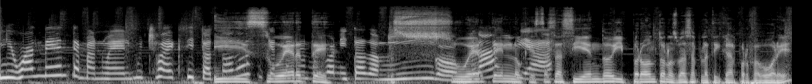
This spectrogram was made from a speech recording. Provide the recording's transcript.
Igualmente, Manuel, mucho éxito a Y todos. que tengan suerte. muy bonito domingo. Suerte en lo que estás haciendo y pronto nos vas a platicar, por favor, ¿eh?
